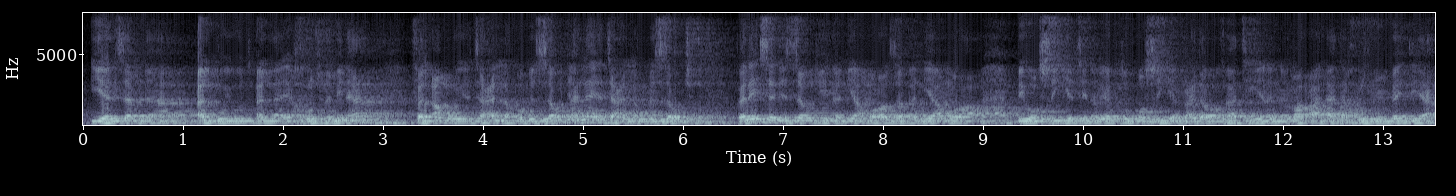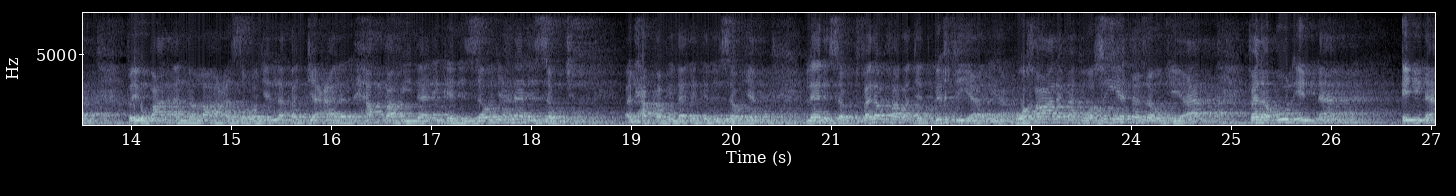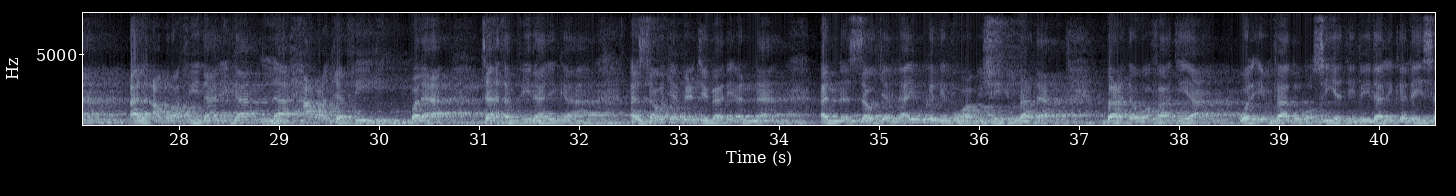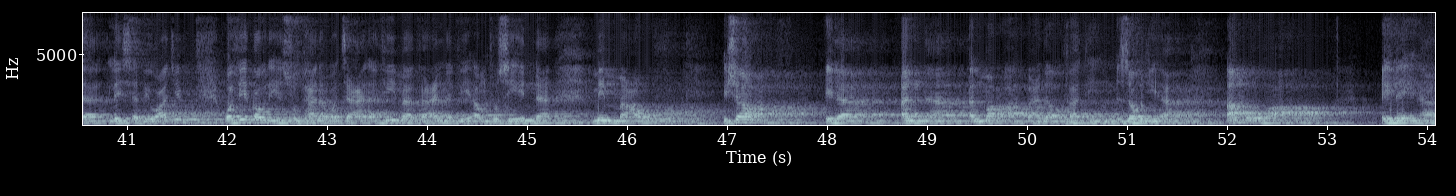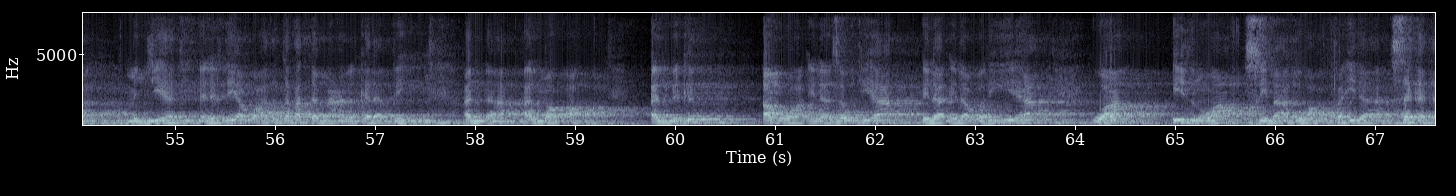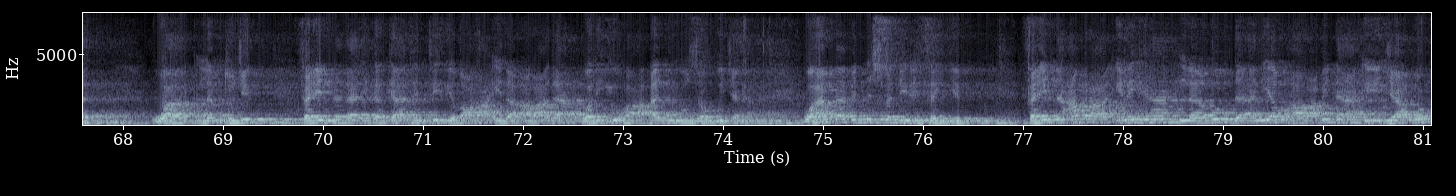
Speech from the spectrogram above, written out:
يلزمن البيوت ألا يخرجن منها فالأمر يتعلق بالزوجة لا يتعلق بالزوج. فليس للزوج أن يأمر أن يأمر بوصية أو يكتب وصية بعد وفاته أن المرأة لا تخرج من بيتها. فيقال أن الله عز وجل قد جعل الحق في ذلك للزوجة لا للزوج. الحق في ذلك للزوجة لا للزوج. فلو خرجت باختيارها وخالفت وصية زوجها فنقول إن إن الأمر في ذلك لا حرج فيه ولا تأثم في ذلك. الزوجة باعتبار أن أن الزوجة لا يكلفها بشيء بعد بعد وفاتها والإنفاذ الوصية في ذلك ليس ليس بواجب. وفي قوله سبحانه وتعالى فيما فعلن في أنفسهن من معروف. إشارة إلى أن المرأة بعد وفاة زوجها أمرها إليها من جهة الاختيار وهذا تقدم معنا الكلام فيه أن المرأة البكر أمرها إلى زوجها إلى إلى وليها وإذنها صماتها فإذا سكتت ولم تجب فإن ذلك كاف في رضاها إذا أراد وليها أن يزوجها. وأما بالنسبة للثيب فإن أمرها إليها لا بد أن يظهر منها إيجاب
